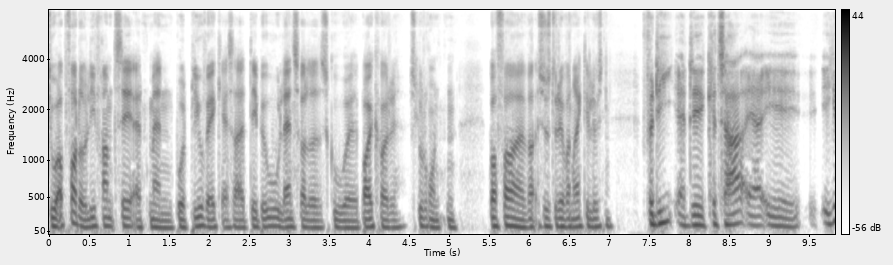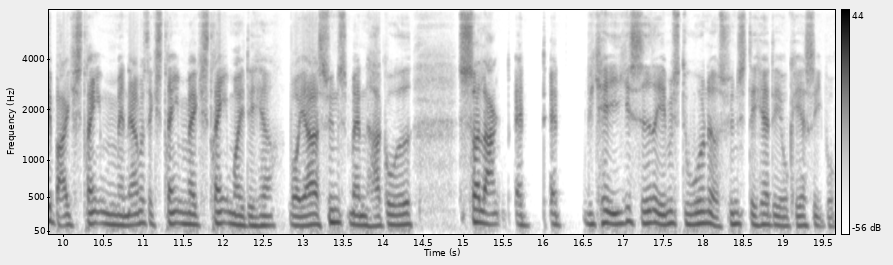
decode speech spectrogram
Du opfordrede lige frem til, at man burde blive væk, altså at DBU-landsholdet skulle øh, boykotte slutrunden. Hvorfor øh, synes du, det var en rigtig løsning? Fordi at øh, Katar er øh, ikke bare ekstrem, men nærmest ekstrem med ekstremer i det her, hvor jeg synes, man har gået så langt, at, at vi kan ikke sidde derhjemme i stuerne og synes, det her det er okay at se på.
